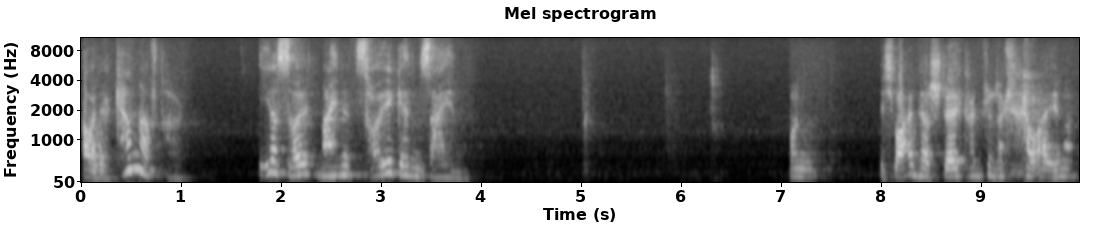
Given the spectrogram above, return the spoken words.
aber der Kernauftrag, ihr sollt meine Zeugen sein. Und ich war an der Stelle, kann ich mich noch genau erinnern,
